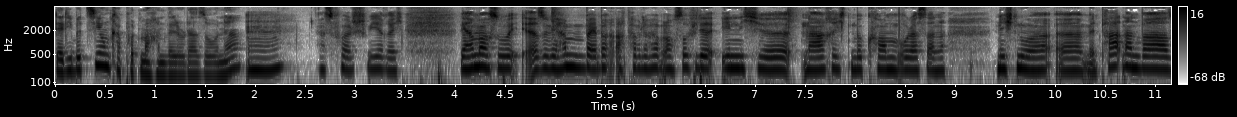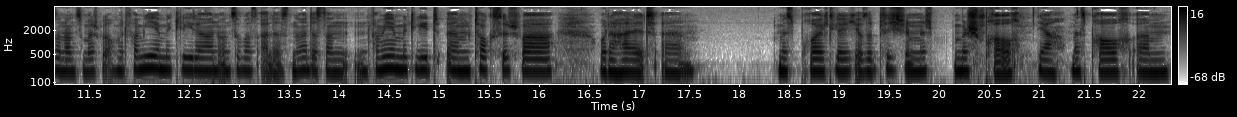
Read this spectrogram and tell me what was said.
der die Beziehung kaputt machen will oder so, ne? Das ist voll schwierig. Wir haben auch so, also wir haben bei Ach Pabla noch so viele ähnliche Nachrichten bekommen, wo das dann nicht nur äh, mit Partnern war, sondern zum Beispiel auch mit Familienmitgliedern und sowas alles, ne? Dass dann ein Familienmitglied ähm, toxisch war oder halt ähm, missbräuchlich, also psychischer Miss Missbrauch, ja, Missbrauch, ähm,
